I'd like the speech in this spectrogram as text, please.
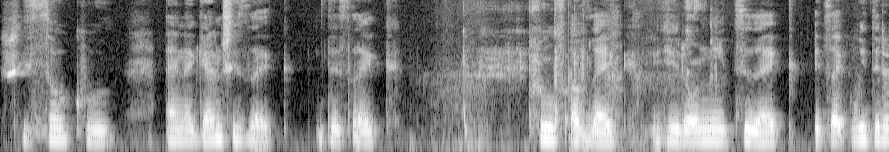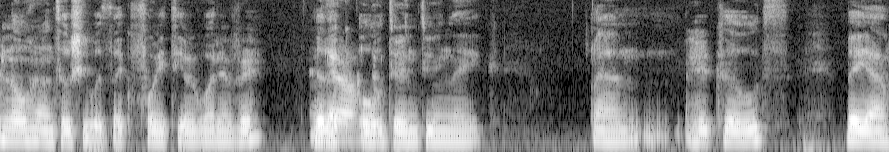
She's so cool. And again, she's like this like proof of like you don't need to like it's like we didn't know her until she was like 40 or whatever. They're Yeah. like older and doing like um her clothes. But yeah.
